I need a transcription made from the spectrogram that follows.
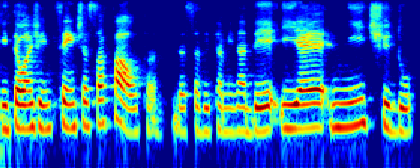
Então a gente sente essa falta dessa vitamina D e é nítido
